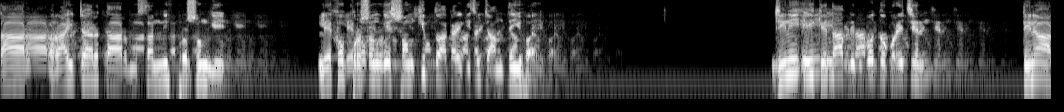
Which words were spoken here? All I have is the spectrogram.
তার রাইটার, তার মুসান্নিফ প্রসঙ্গে, লেখক প্রসঙ্গে সংক্ষিপ্ত আকারে কিছু জানতেই হয়। যিনি এই কেতাব লিপিবদ্ধ করেছেন তিনার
